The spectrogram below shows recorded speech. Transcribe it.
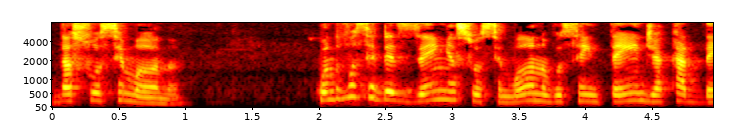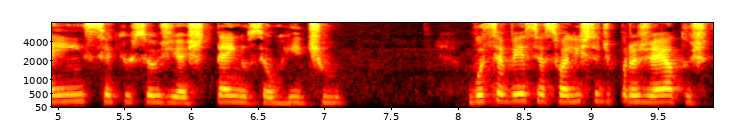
da sua semana. Quando você desenha a sua semana, você entende a cadência que os seus dias têm, o seu ritmo. Você vê se a sua lista de projetos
